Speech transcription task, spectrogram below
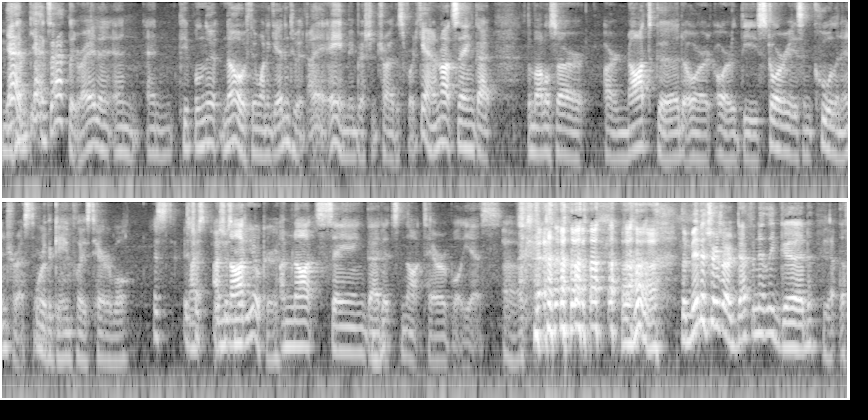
Yeah, Mhm. yeah, exactly, right. And and and people kn- know if they want to get into it. Hey, hey, maybe I should try this for it. Yeah, I'm not saying that the models are are not good or or the story isn't cool and interesting. Or the gameplay is terrible. It's it's I- just I'm just not- mediocre. I'm not saying that it's not terrible. Yes, Oh, okay. Uh-huh. the miniatures are definitely good. Yeah. The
